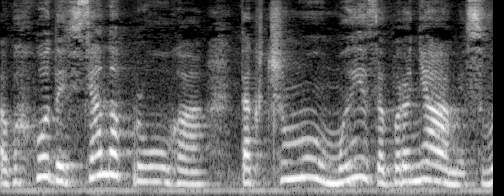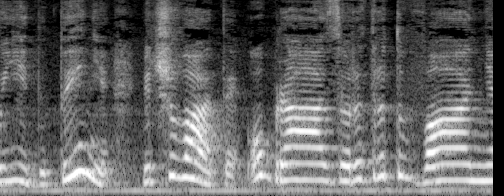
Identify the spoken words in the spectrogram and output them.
виходить вся напруга. Так чому ми забороняємо своїй дитині відчувати образу, роздратування?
